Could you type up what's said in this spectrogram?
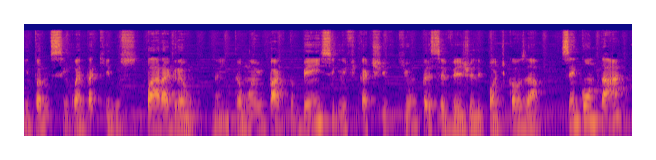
em torno de 50 quilos para grão. Né? Então é um impacto bem significativo que um percevejo ele pode causar, sem contar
